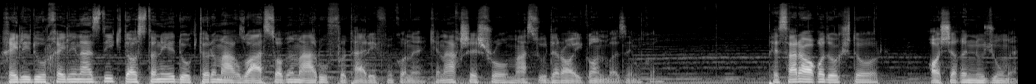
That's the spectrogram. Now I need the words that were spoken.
خیلی دور خیلی نزدیک داستانه یه دکتر مغز و اعصاب معروف رو تعریف می‌کنه که نقشش رو مسعود رایگان بازی می‌کنه. پسر آقا دکتر عاشق نجومه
